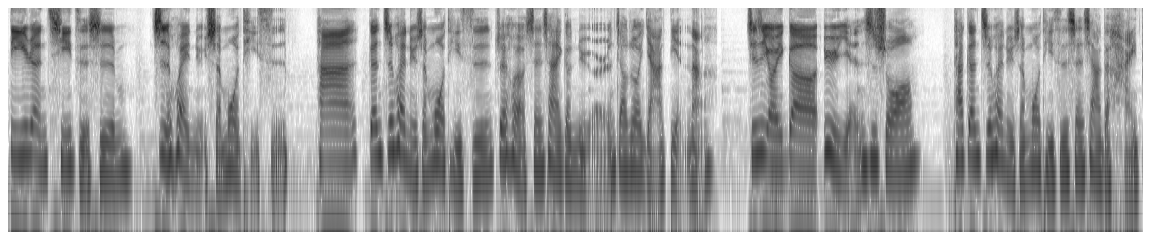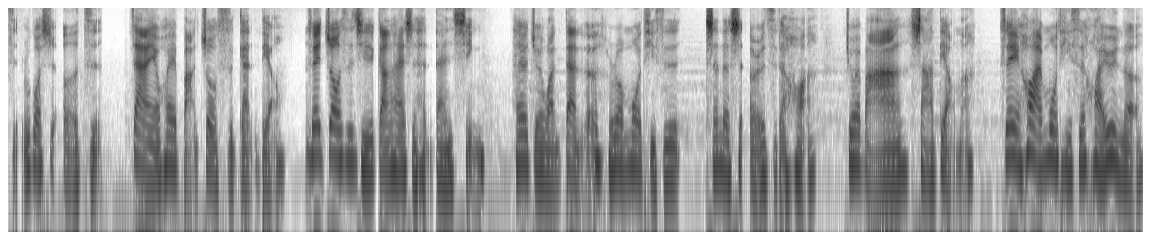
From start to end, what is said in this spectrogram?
第一任妻子是智慧女神莫提斯，她跟智慧女神莫提斯最后有生下一个女儿，叫做雅典娜。其实有一个预言是说，她跟智慧女神莫提斯生下的孩子，如果是儿子，再来也会把宙斯干掉。所以宙斯其实刚开始很担心，他就觉得完蛋了，如果莫提斯生的是儿子的话，就会把他杀掉嘛。所以后来莫提斯怀孕了，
